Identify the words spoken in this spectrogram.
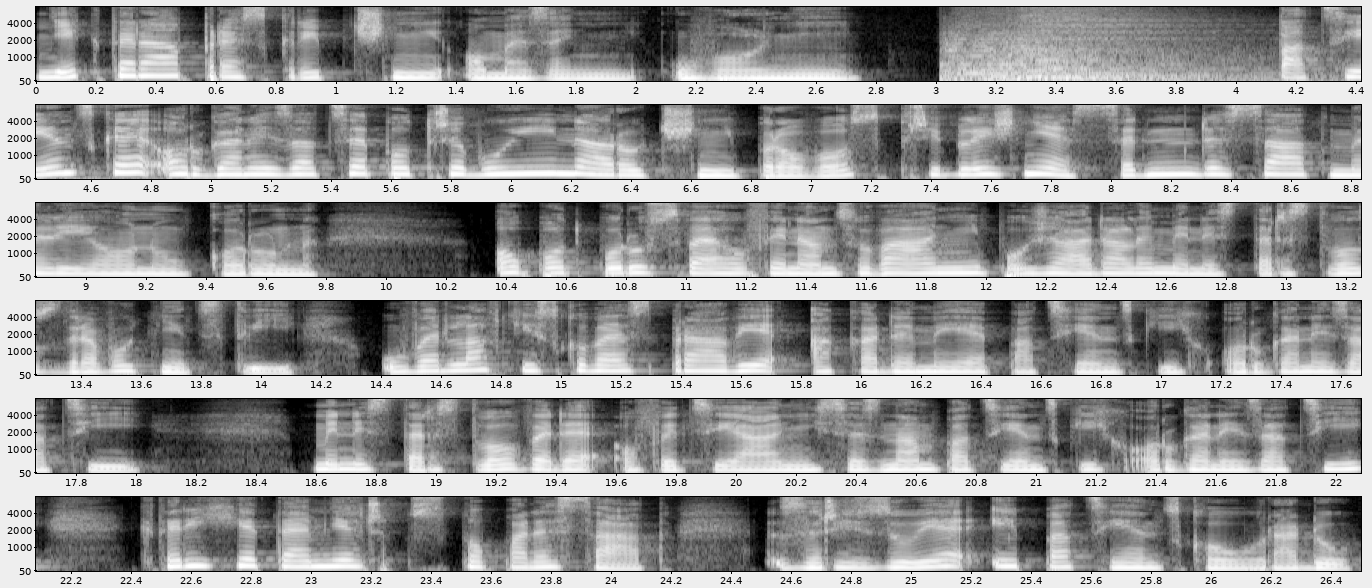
některá preskripční omezení uvolní. Pacientské organizace potřebují na roční provoz přibližně 70 milionů korun. O podporu svého financování požádali ministerstvo zdravotnictví, uvedla v tiskové zprávě Akademie pacientských organizací. Ministerstvo vede oficiální seznam pacientských organizací, kterých je téměř 150, zřizuje i pacientskou radu.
